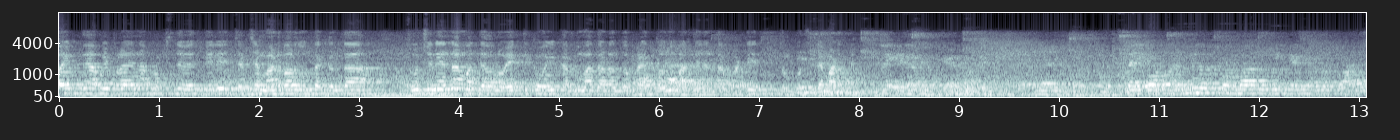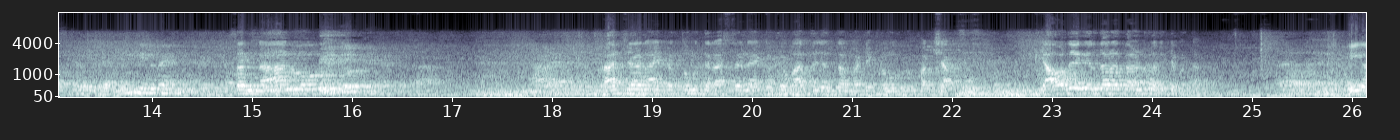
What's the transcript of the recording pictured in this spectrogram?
ವೈಯಕ್ತಿಕ ಅಭಿಪ್ರಾಯನ ಪಕ್ಷದ ವೇದಿಕೆಯಲ್ಲಿ ಚರ್ಚೆ ಮಾಡಬಾರ್ದು ಅಂತಕ್ಕಂಥ ಸೂಚನೆಯನ್ನು ಮತ್ತು ಅವ್ರನ್ನ ವೈಯಕ್ತಿಕವಾಗಿ ಕರೆದು ಮಾತಾಡೋಂಥ ಪ್ರಯತ್ನವನ್ನು ಭಾರತೀಯ ಜನತಾ ಪಾರ್ಟಿ ತುಮಕೂರು ಜಿಲ್ಲೆ ಮಾಡುತ್ತೆ. ಸರ್, ನಾನು ರಾಜ್ಯ ನಾಯಕತ್ವ ಮತ್ತು ರಾಷ್ಟ್ರೀಯ ನಾಯಕತ್ವ ಭಾರತೀಯ ಜನತಾ ಪಾರ್ಟಿ ಪ್ರಮುಖ ಪಕ್ಷ. ಯಾವುದೇ ನಿರ್ಧಾರ ತಗೊಂಡ್ರು ಅದಕ್ಕೆ ಬದ್ಧ. ಈಗ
